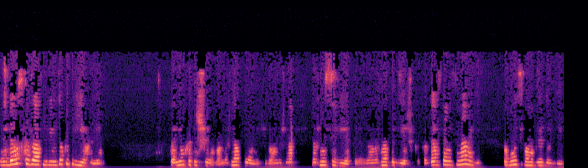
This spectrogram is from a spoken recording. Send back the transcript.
Когда он сказал, смотри, вы только приехали, Пойдем Хатышим, вам нужна помощь, вам нужна, нужны советы, вам нужна поддержка. Когда вы станете на ноги, вы будете помогать другим.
